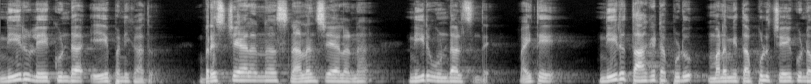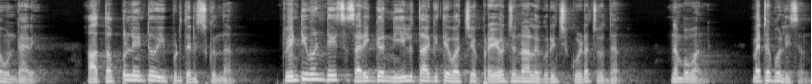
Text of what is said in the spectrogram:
నీరు లేకుండా ఏ పని కాదు. బ్రష్ చేయాలన్నా స్నానం చేయాలన్నా నీరు ఉండాల్సిందే. అయితే నీరు తాగేటప్పుడు మనం ఈ తప్పులు చేయకుండా ఉండాలి. ఆ తప్పులేంటో ఇప్పుడు తెలుసుకుందాం. ట్వంటీ వన్ డేస్ సరిగ్గా నీళ్ళు తాగితే వచ్చే ప్రయోజనాల గురించి కూడా చూద్దాం. నెంబర్ వన్ మెటబాలిజం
